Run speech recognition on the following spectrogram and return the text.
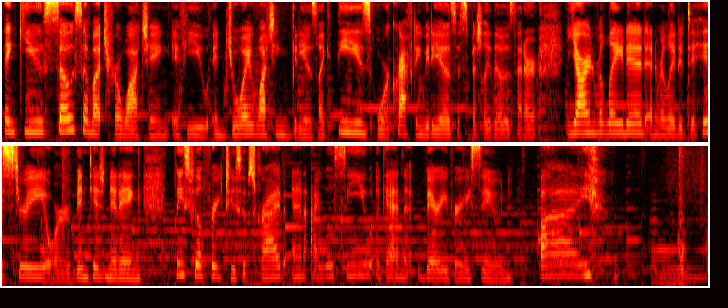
Thank you so so much for watching. If you enjoy watching videos like these or crafting videos, especially those that are yarn related and related to history or vintage knitting, please feel free to subscribe and I will see you again very very soon. Bye!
